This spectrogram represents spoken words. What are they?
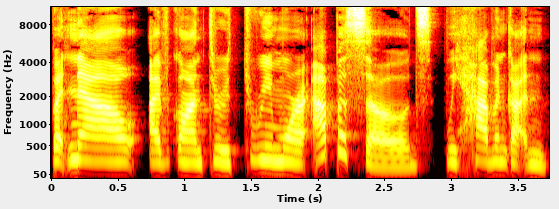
But now I've gone through three more episodes. We haven't gotten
